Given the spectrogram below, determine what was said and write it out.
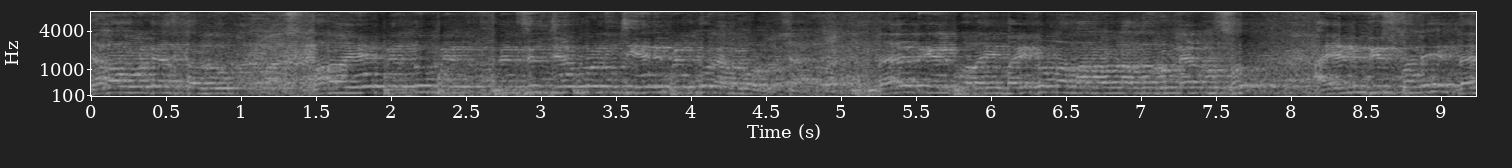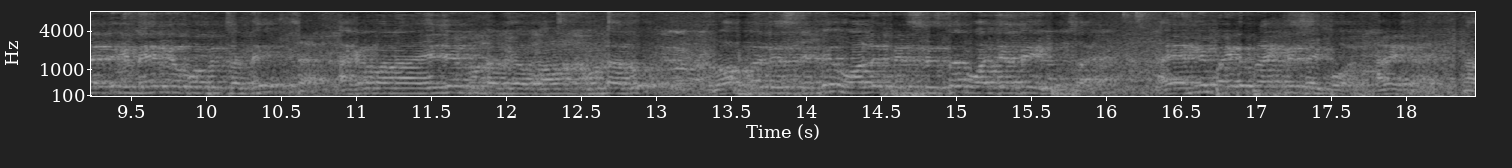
ఎలా ఓటేస్తారు మనం ఏ పెన్ను పెన్ పెన్సిల్ జేబులో నుంచి ఏది పెట్టుకొని వెళ్ళకూడదు డైరెక్ట్గా వెళ్ళిపోవాలి ఈ బయట ఉన్న మన వాళ్ళందరూ లేబర్స్ అవన్నీ తీసుకొని డైరెక్ట్గా నేరుగా పంపించండి అక్కడ మన ఏజెంట్ ఉంటారు కదా, మన- ఉంటారు లోపల తీసుకెళ్ళి వాళ్ళే పెన్సిల్ ఇస్తారు వాళ్ళ చేత వేయించాలి అవన్నీ బయట ప్రాక్టీస్ అయిపోవాలి ఆ.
